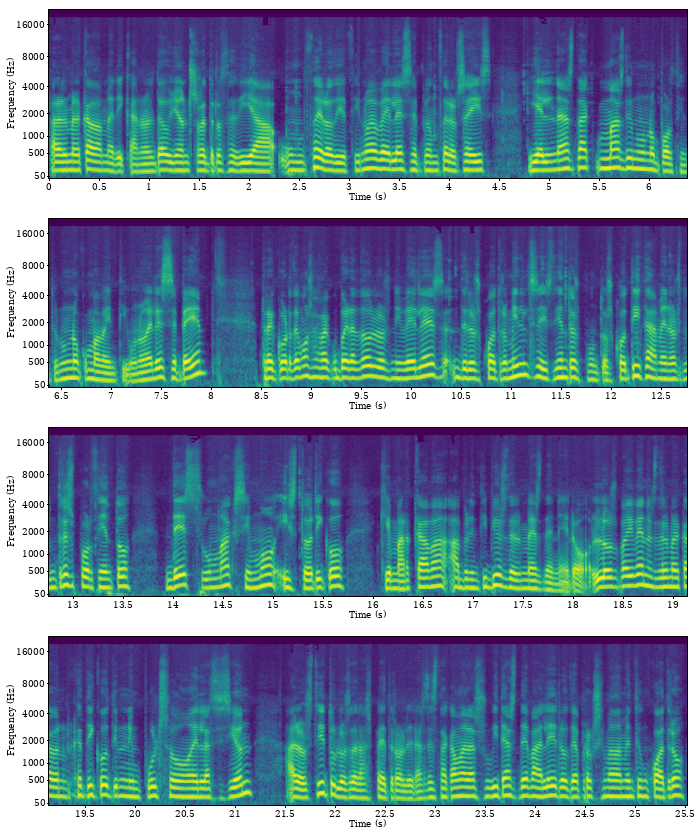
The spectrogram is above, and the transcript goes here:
para el mercado americano. El Dow Jones retrocedía un 0,19, el SP un 0,6 y el Nasdaq más de un 1%, un 1,21. El SP recordemos, ha recuperado los niveles de los 4.600 puntos. Cotiza a menos de un 3% de su máximo histórico que marcaba a principios del mes de enero. Los vaivenes del mercado energético tienen impulso en la sesión a los títulos de las petroleras. Destacaban las subidas de Valero de aproximadamente un 4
